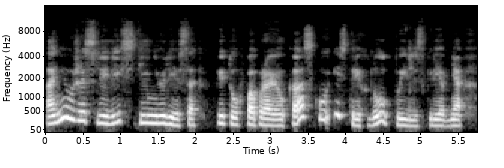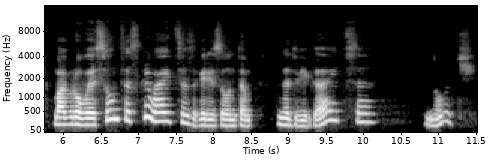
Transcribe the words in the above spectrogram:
Они уже слились с тенью леса. Петух поправил каску и стряхнул пыль с гребня. Багровое солнце скрывается за горизонтом. Надвигается ночь.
